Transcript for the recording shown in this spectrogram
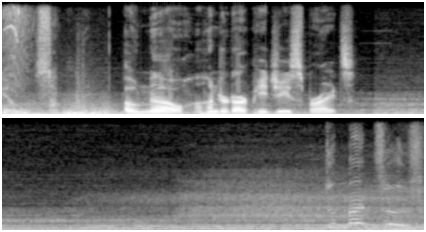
Until suddenly, Oh no, a hundred RPG sprites. Dementors!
